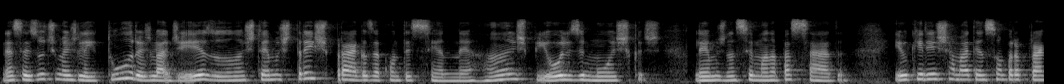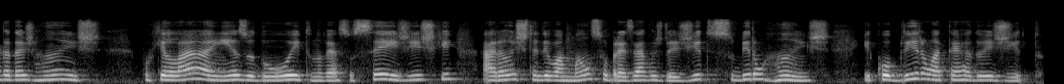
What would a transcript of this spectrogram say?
Nessas últimas leituras lá de Êxodo, nós temos três pragas acontecendo, né? Rãs, piolhos e moscas. Lemos na semana passada. Eu queria chamar a atenção para a praga das rãs, porque lá em Êxodo 8, no verso 6, diz que Arão estendeu a mão sobre as águas do Egito e subiram rãs e cobriram a terra do Egito.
